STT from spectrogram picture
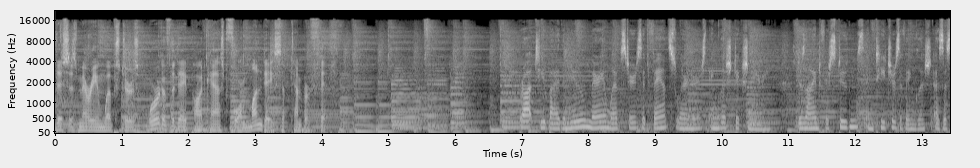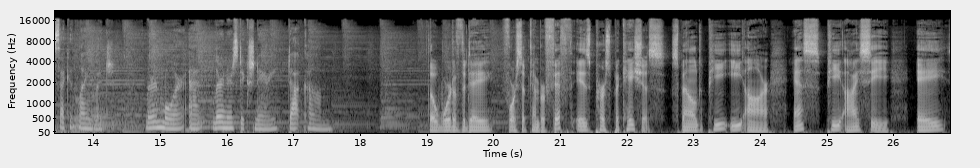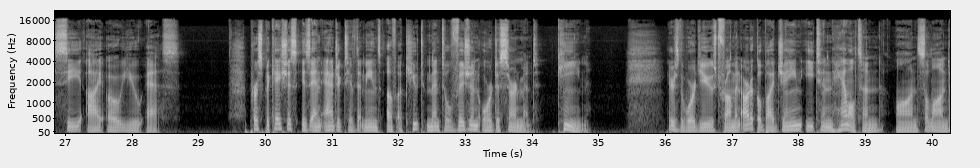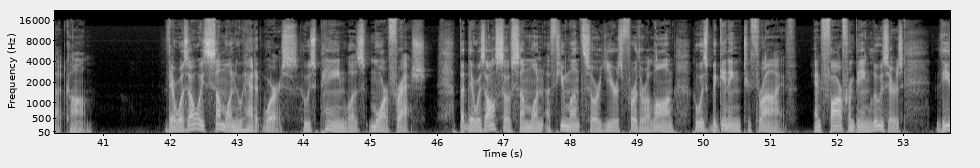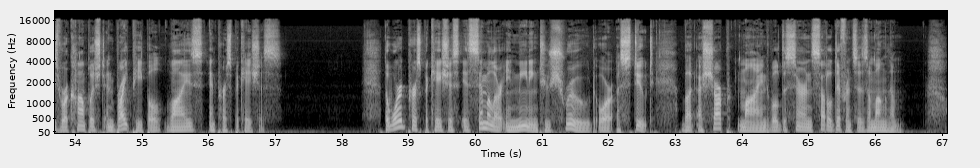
This is Merriam-Webster's Word of the Day podcast for Monday, September 5th. Brought to you by the new Merriam-Webster's Advanced Learners English Dictionary, designed for students and teachers of English as a second language. Learn more at learnersdictionary.com. The word of the day for September 5th is perspicacious, spelled P E R S P I C A C I O U S. Perspicacious is an adjective that means of acute mental vision or discernment, keen. Here's the word used from an article by Jane Eaton Hamilton on Salon.com. There was always someone who had it worse, whose pain was more fresh. But there was also someone a few months or years further along who was beginning to thrive. And far from being losers, these were accomplished and bright people, wise and perspicacious. The word perspicacious is similar in meaning to shrewd or astute, but a sharp mind will discern subtle differences among them.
